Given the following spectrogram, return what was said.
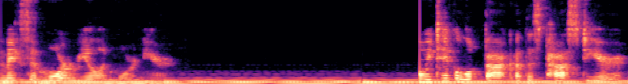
it makes it more real and more near. When we take a look back at this past year,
